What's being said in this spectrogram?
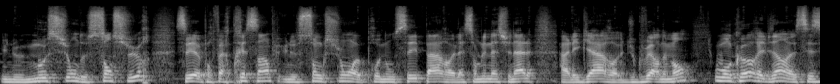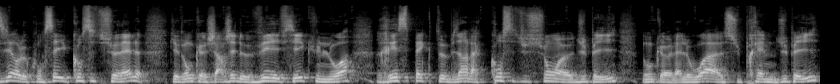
une motion de censure. C'est, pour faire très simple, une sanction prononcée par l'Assemblée nationale à l'égard du gouvernement. Ou encore, eh bien, saisir le Conseil constitutionnel, qui est donc chargé de vérifier qu'une loi respecte bien la constitution euh, du pays, donc euh, la loi du pays.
